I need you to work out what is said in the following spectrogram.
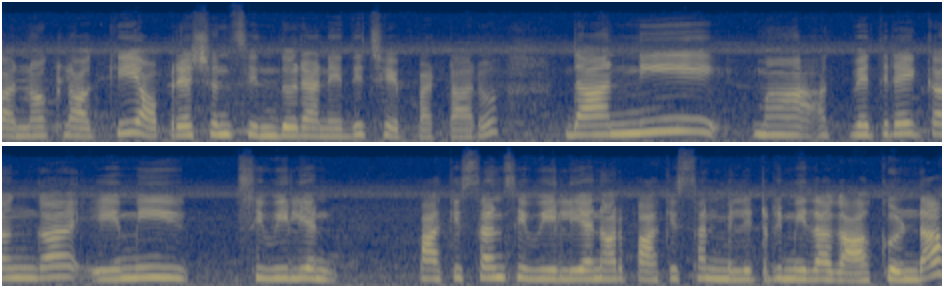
వన్ ఓ క్లాక్కి ఆపరేషన్ సింధూర్ అనేది చేపట్టారు. దాన్ని మా వ్యతిరేకంగా ఏమీ civilian Pakistan civilian or Pakistan military మీద కాకుండా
